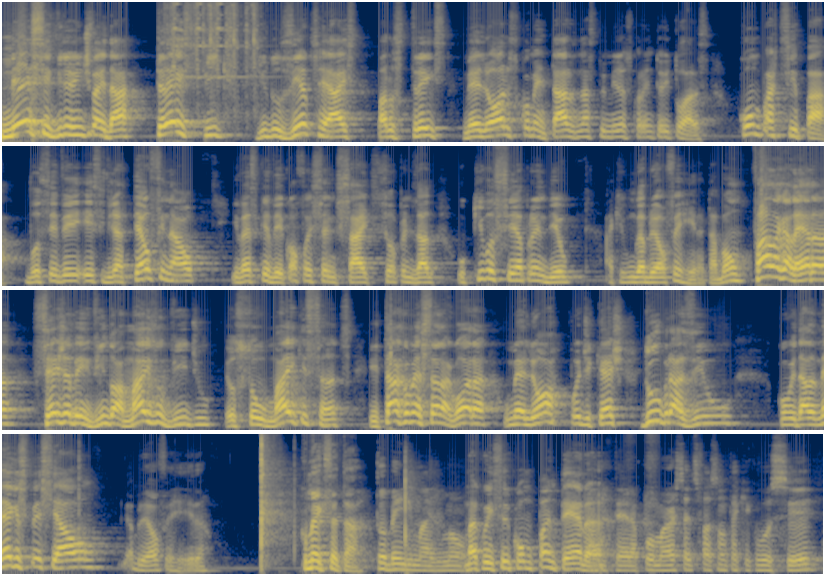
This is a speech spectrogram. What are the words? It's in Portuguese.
Nesse vídeo a gente vai dar três Pix de 200 reais para os três melhores comentários nas primeiras 48 horas. Como participar? Você vê esse vídeo até o final e vai escrever qual foi seu insight, seu aprendizado, o que você aprendeu aqui com o Gabriel Ferreira, tá bom? Fala galera, seja bem-vindo a mais um vídeo. Eu sou o Mike Santos e tá começando agora o melhor podcast do Brasil. Convidado mega especial, Gabriel Ferreira. Como é que você tá? Tô bem demais, irmão. Mais conhecido como Pantera. Pantera, pô, maior satisfação estar aqui com você.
